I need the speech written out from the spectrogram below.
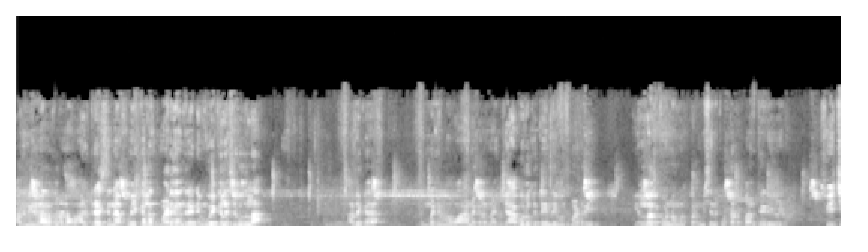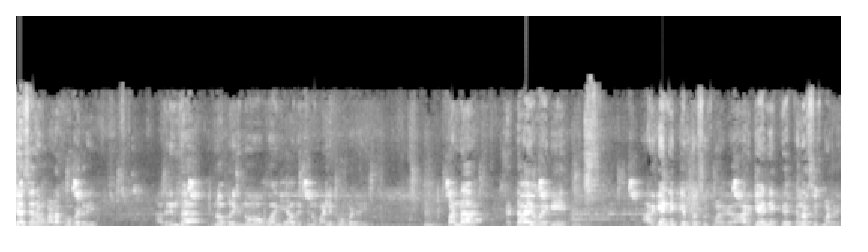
ಅದನ್ನ ಏನಾದರೂ ನಾವು ಅಲ್ಟ್ರೇಷನ್ ಆಫ್ ವೆಹಿಕಲ್ ಅಂತ ಮಾಡಿದ್ವಿ ಅಂದರೆ ನಿಮ್ಗೆ ವೆಹಿಕಲ್ ಸಿಗೋದಿಲ್ಲ. ಅದಕ್ಕೆ ನಿಮ್ಮ ನಿಮ್ಮ ವಾಹನಗಳನ್ನು ಜಾಗರೂಕತೆಯಿಂದ ಯೂಸ್ ಮಾಡಿರಿ. ಎಲ್ಲದಕ್ಕೂ ನಮಗೆ ಪರ್ಮಿಷನ್ ಕೊಟ್ಟಾರಪ್ಪ ಅಂತೇಳಿ ಸ್ವೇಚ್ಛಾಚಾರ ಮಾಡಕ್ಕೆ ಹೋಗ್ಬೇಡ್ರಿ. ಅದರಿಂದ ಇನ್ನೊಬ್ಬರಿಗೆ ನೋವು ಹೋಗುವಂಗೆ ಯಾವ ರೀತಿನೂ ಮಾಡ್ಲಿಕ್ಕೆ ಹೋಗ್ಬೇಡ್ರಿ. ಬಣ್ಣ ಕಡ್ಡಾಯವಾಗಿ ಆರ್ಗ್ಯಾನಿಕ್ ಕೆಮಿಕಲ್ಸ್ ಯೂಸ್ ಮಾಡಿ ಆರ್ಗ್ಯಾನಿಕ್ ಕಲರ್ಸ್ ಯೂಸ್ ಮಾಡಿರಿ.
